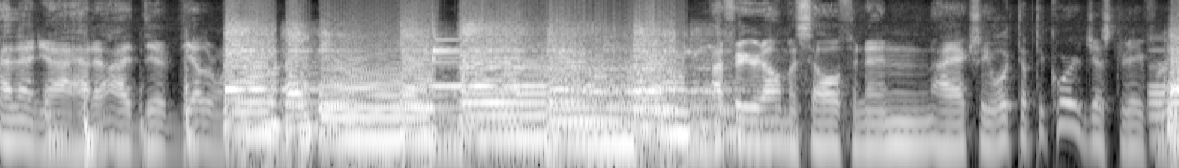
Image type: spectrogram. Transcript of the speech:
And then yeah, I had a, I did the other one. I figured out myself, and then I actually looked up the chords yesterday for. Why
